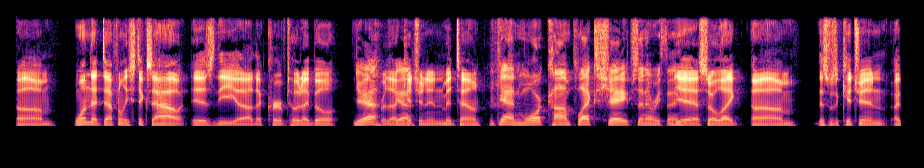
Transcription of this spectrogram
Um, one that definitely sticks out is the uh, the curved hood I built Yeah, for that yeah. kitchen in Midtown. Again, more complex shapes and everything. Yeah, so like um this was a kitchen I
